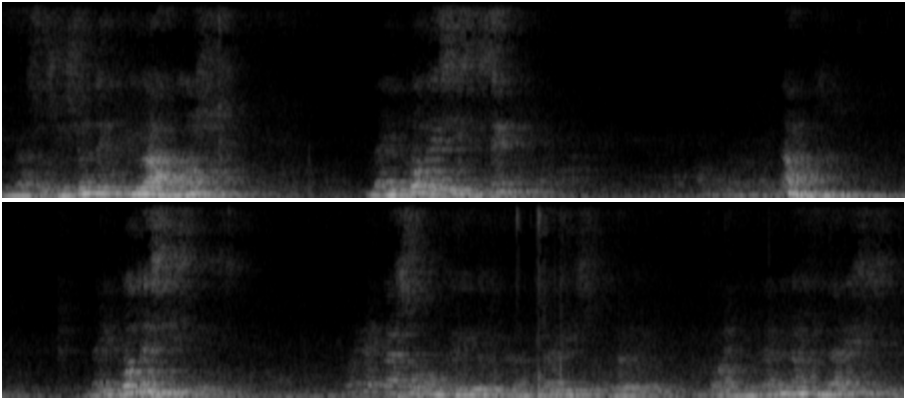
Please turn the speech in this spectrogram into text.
en la Asociación de Escribanos, la hipótesis es esta. La hipótesis es, no era el caso concreto que plantea eso, pero bueno, en términos generales es esto.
